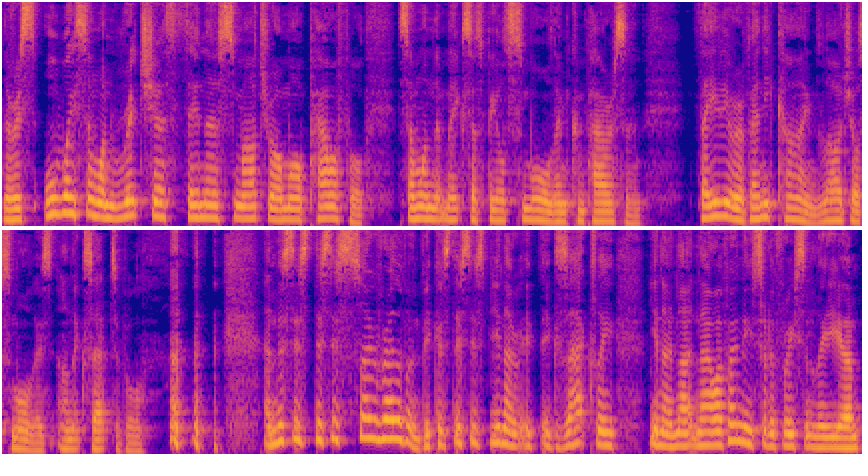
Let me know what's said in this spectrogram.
There is always someone richer, thinner, smarter, or more powerful, someone that makes us feel small in comparison. Failure of any kind, large or small, is unacceptable. and this is this is so relevant because this is you know exactly you know now I've only sort of recently um,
